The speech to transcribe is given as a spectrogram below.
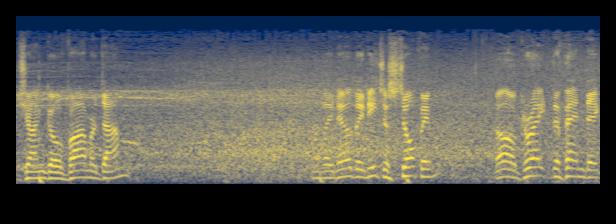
Django Warmerdam. Well, they know they need to stop him. Oh, great defending.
